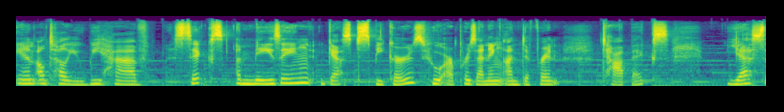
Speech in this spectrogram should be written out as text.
And I'll tell you, we have six amazing guest speakers who are presenting on different topics. Yes,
